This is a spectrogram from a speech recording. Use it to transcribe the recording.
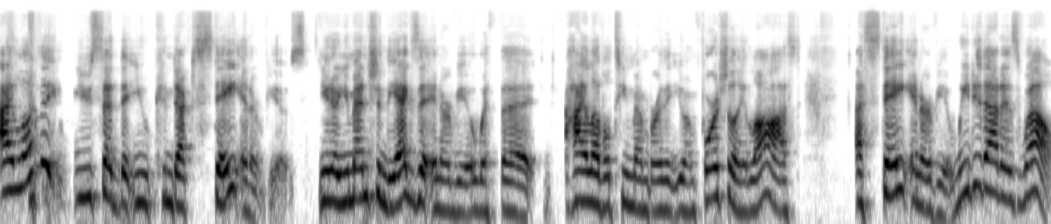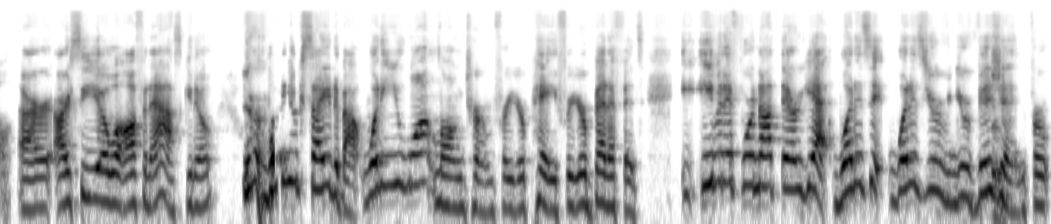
I love that you said that you conduct stay interviews. You know, you mentioned the exit interview with the high level team member that you unfortunately lost. A stay interview. We do that as well. Our our CEO will often ask, you know, yeah. What are you excited about? What do you want long term for your pay, for your benefits? E- even if we're not there yet, what is it? What is your your hmm. vision for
